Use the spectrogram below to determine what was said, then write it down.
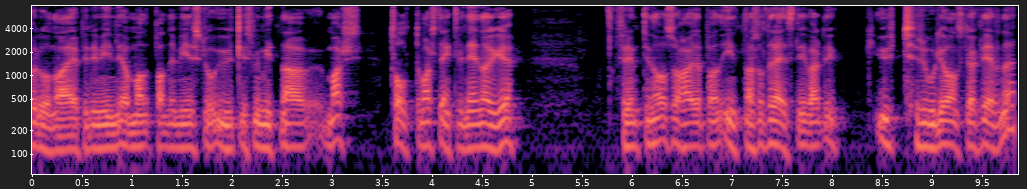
koronaepidemien og pandemien slo ut liksom i midten av mars. 12. mars stengte vi ned i Norge. Frem til nå så har det på internasjonalt reiseliv vært utrolig vanskelig og krevende.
